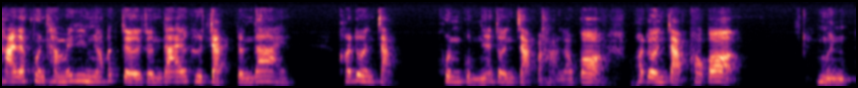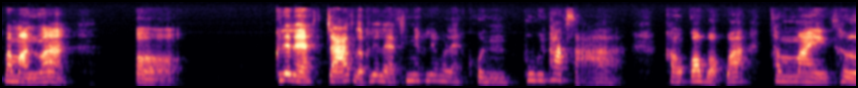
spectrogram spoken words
ท้ายแล้วคนทำไม่ดีเนาะก็เจอจนได้ก็คือจับจนได้เขาโดนจับคนกลุ่มนี้โดนจับอะค่ะแล้วก็พอโดนจับเขาก็เหมือนประมาณว่า เออเขาเรียกอะไรจ้าหรือเขาเรียกอะไรที่นี่เขาเรียกว่าอะไรคนผู้พิพากษาเขาก็บอกว่าทำไมเธอ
